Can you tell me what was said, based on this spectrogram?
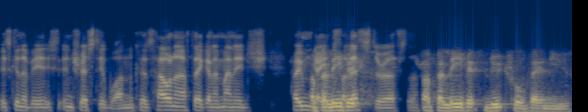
It's going to be an interesting one because how on earth are they're going to manage home I games for Leicester after. I believe it's neutral venues.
